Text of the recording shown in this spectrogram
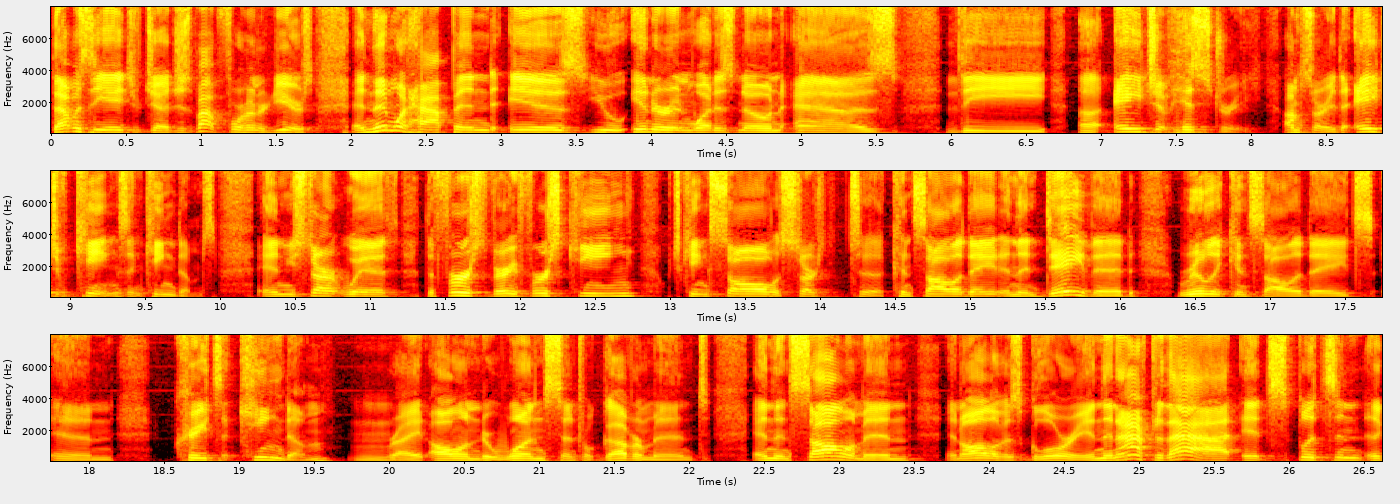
that was the age of judges, about 400 years. And then what happened is you enter in what is known as the uh, age of history. I'm sorry, the age of kings and kingdoms. And you start with the first, very first king, which King Saul starts to consolidate, and then David really consolidates and creates a kingdom, right, all under one central government, and then Solomon in all of his glory. And then after that, it splits in, uh,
